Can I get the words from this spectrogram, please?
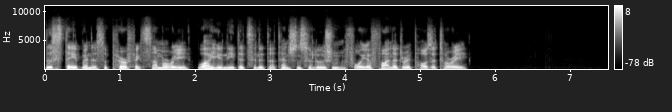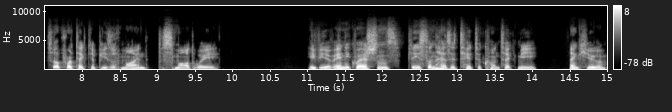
This statement is a perfect summary why you need a CENIT retention solution for your FileNet repository. So protect your peace of mind the smart way. If you have any questions, please don't hesitate to contact me. Thank you.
